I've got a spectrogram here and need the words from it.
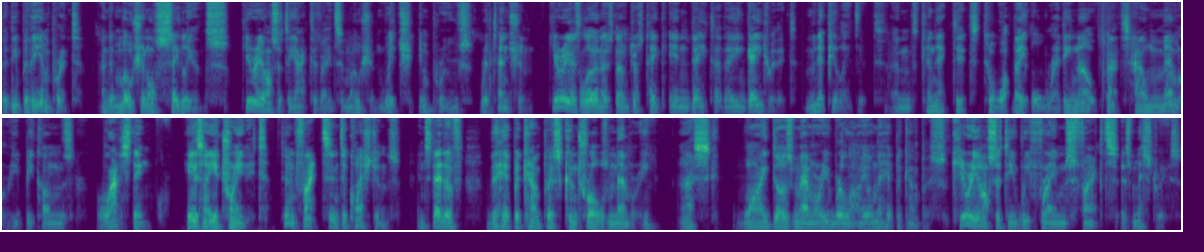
the deeper the imprint, and emotional salience. Curiosity activates emotion, which improves retention. Curious learners don't just take in data, they engage with it, manipulate it, and connect it to what they already know. That's how memory becomes lasting. Here's how you train it turn facts into questions. Instead of the hippocampus controls memory, ask why does memory rely on the hippocampus? Curiosity reframes facts as mysteries.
